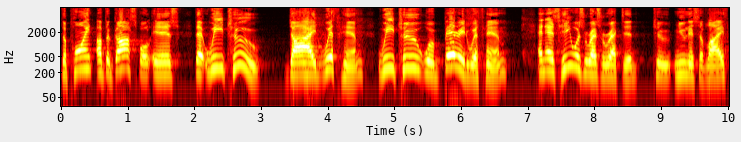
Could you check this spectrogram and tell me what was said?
the point of the gospel is that we too died with him, we too were buried with him, and as he was resurrected, to newness of life,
